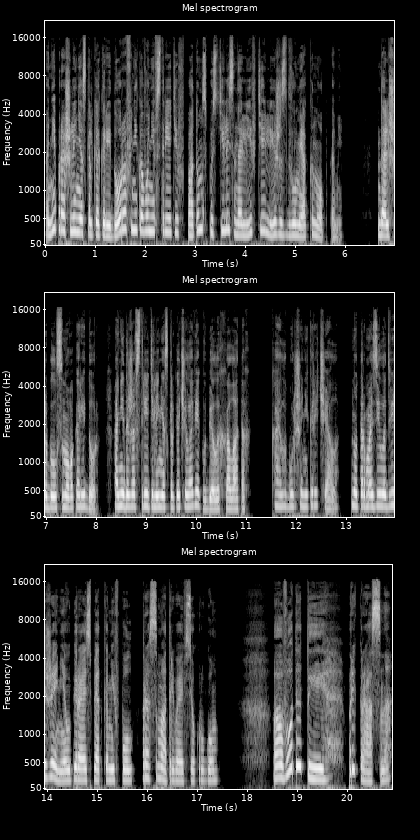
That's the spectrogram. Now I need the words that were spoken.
Они прошли несколько коридоров, никого не встретив, потом спустились на лифте лишь с двумя кнопками. Дальше был снова коридор. Они даже встретили несколько человек в белых халатах. Кайла больше не кричала, но тормозила движение, упираясь пятками в пол, рассматривая все кругом. «А вот и ты! Прекрасно!»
